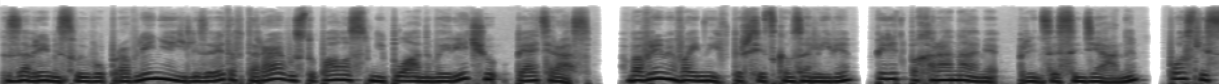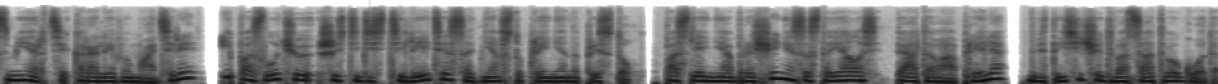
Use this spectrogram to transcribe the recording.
За время своего правления Елизавета II выступала с внеплановой речью пять раз. Во время войны в Персидском заливе, перед похоронами принцессы Дианы, после смерти королевы-матери и по случаю 60-летия со дня вступления на престол. Последнее обращение состоялось 5 апреля 2020 года.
